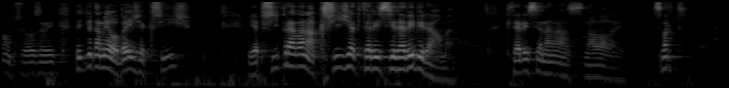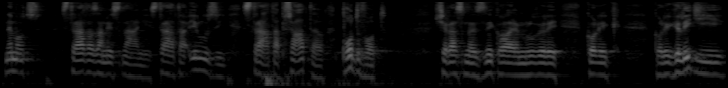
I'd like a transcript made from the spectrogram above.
mám přirozený. Teď by tam mělo být, že kříž je příprava na kříže, který si nevybíráme, který se na nás navalej. Smrt, nemoc, ztráta zaměstnání, ztráta iluzí, ztráta přátel, podvod. Včera jsme s Nikolajem mluvili, kolik, kolik lidí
